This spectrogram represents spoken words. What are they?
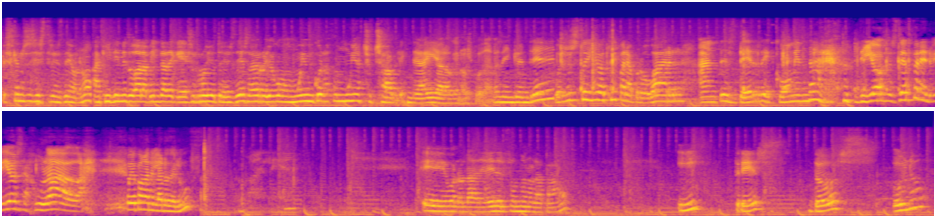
Es que no sé si es 3D o no. Aquí tiene toda la pinta de que es rollo 3D ¿Sabes? Rollo como muy un corazón muy achuchable. De ahí a lo que nos podemos encontrar Por eso estoy yo aquí para probar Antes de recomendar. Dios, estoy hasta nerviosa, jurado. Voy a apagar el aro de luz. Vale. Eh, Bueno, la de ahí del fondo no la apago. Y 3, 2, 1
